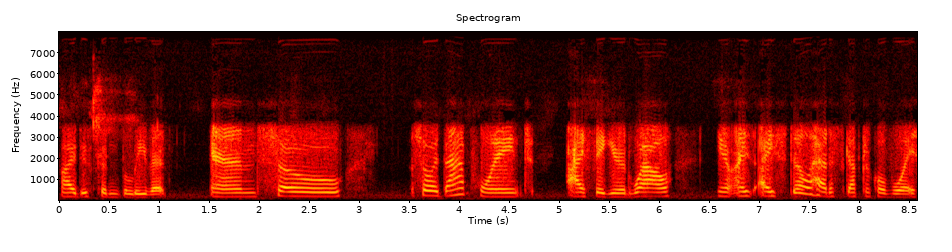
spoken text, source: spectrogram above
I just couldn't believe it. And so, so at that point, I figured, well, you know, I, I still had a skeptical voice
